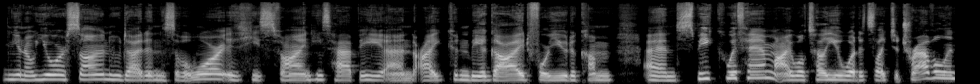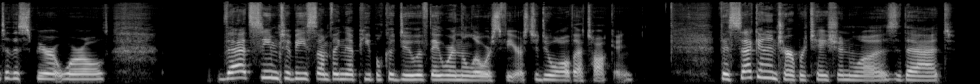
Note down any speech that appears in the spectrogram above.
you know, your son who died in the Civil War. Is he's fine, he's happy, and I couldn't be a guide for you to come and speak with him. I will tell you what it's like to travel into the spirit world. That seemed to be something that people could do if they were in the lower spheres to do all that talking. The second interpretation was that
